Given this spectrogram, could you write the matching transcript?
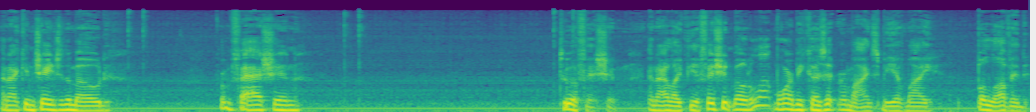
And I can change the mode from fashion to efficient. And I like the efficient mode a lot more because it reminds me of my beloved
